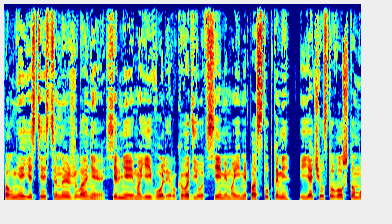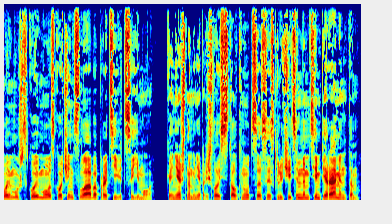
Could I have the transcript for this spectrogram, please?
Вполне естественное желание, сильнее моей воли, руководило всеми моими поступками, и я чувствовал, что мой мужской мозг очень слабо противится ему. Конечно, мне пришлось столкнуться с исключительным темпераментом,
